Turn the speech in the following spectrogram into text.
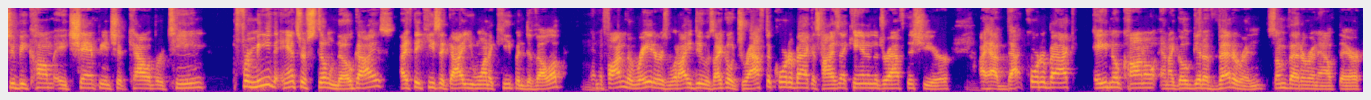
to become a championship caliber team? For me, the answer is still no, guys. I think he's a guy you want to keep and develop. Mm-hmm. And if I'm the Raiders, what I do is I go draft a quarterback as high as I can in the draft this year. Mm-hmm. I have that quarterback, Aidan O'Connell, and I go get a veteran, some veteran out there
